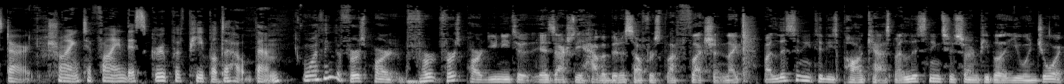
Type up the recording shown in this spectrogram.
start trying to find this group of people to help them? Well, I think the first part, first part you need to is actually have a bit of self reflection. Like by listening to these podcasts, by listening to certain people that you enjoy,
